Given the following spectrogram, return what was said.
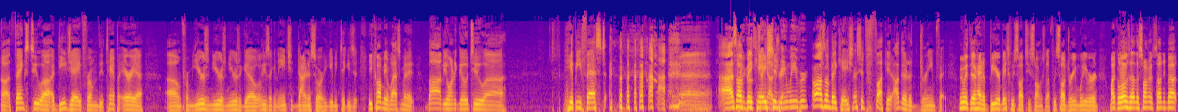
uh, thanks to uh, a DJ from the Tampa area um, from years and years and years ago. He's like an ancient dinosaur. He gave me tickets. He called me up last minute. Bob, you want to go to uh, Hippie Fest? Uh, I was on Wanna go check out vacation. Dreamweaver. Oh, I was on vacation. I said, "Fuck it, I'll go to Dream Fest." We went there, had a beer. Basically, we saw two songs left. We saw Dreamweaver and Michael. What was the other song I was telling you about?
